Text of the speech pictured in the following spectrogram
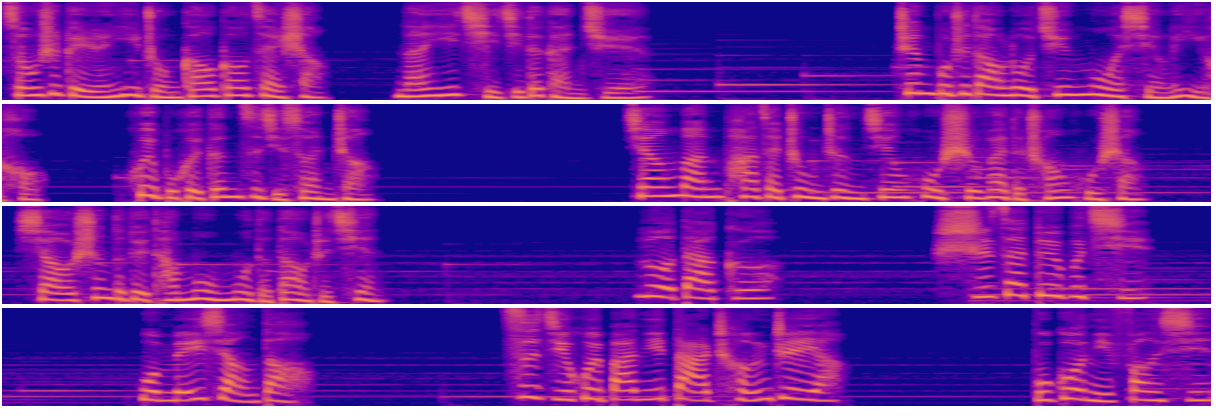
总是给人一种高高在上、难以企及的感觉。真不知道骆君墨醒了以后会不会跟自己算账。江曼趴在重症监护室外的窗户上，小声的对他默默的道着歉：“骆大哥，实在对不起，我没想到自己会把你打成这样。不过你放心，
